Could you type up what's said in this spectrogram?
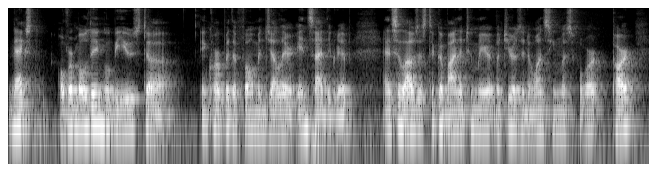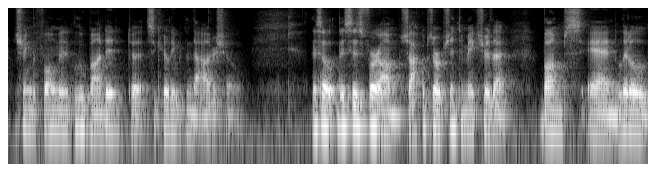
Next, overmolding will be used to incorporate the foam and gel layer inside the grip and this allows us to combine the two materials into one seamless part, ensuring the foam is glue bonded to securely within the outer shell. This, uh, this is for um, shock absorption to make sure that bumps and little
